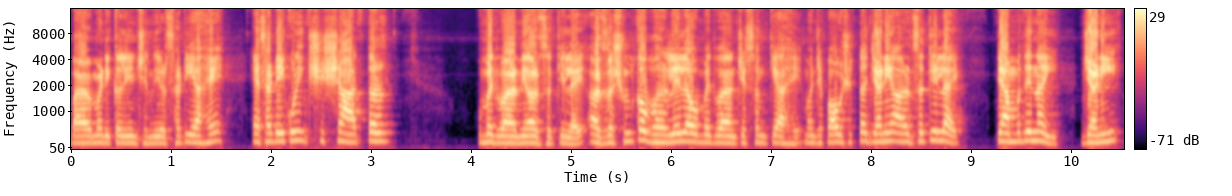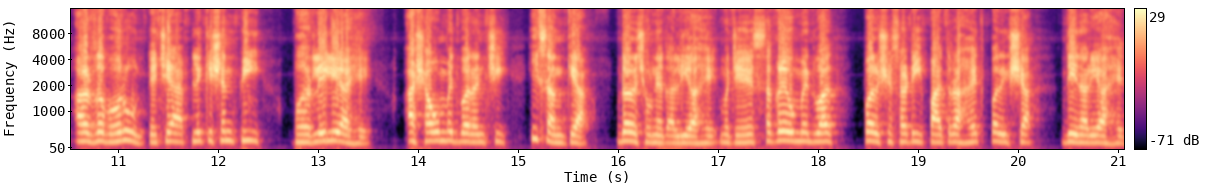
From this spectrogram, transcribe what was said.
बायोमेडिकल इंजिनियरसाठी आहे. यासाठी एकूण एकशे शहात्तर उमेदवारांनी अर्ज केलाय. अर्ज शुल्क भरलेल्या उमेदवारांची संख्या आहे. म्हणजे पाहू शकता ज्यांनी अर्ज केलाय त्यामध्ये नाही. ज्यांनी अर्ज भरून त्याची ॲप्लिकेशन फी भरलेली आहे अशा उमेदवारांची ही संख्या दर्शवण्यात आली आहे. म्हणजे हे सगळे उमेदवार परीक्षेसाठी पात्र आहेत परीक्षा देणारे आहेत.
